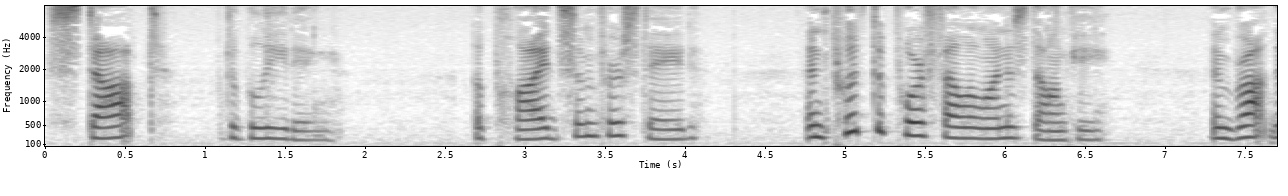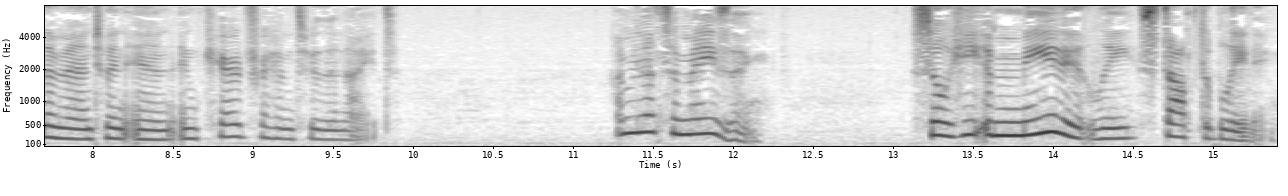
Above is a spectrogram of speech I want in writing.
stopped the bleeding, applied some first aid, and put the poor fellow on his donkey and brought the man to an inn and cared for him through the night. I mean, that's amazing. So he immediately stopped the bleeding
